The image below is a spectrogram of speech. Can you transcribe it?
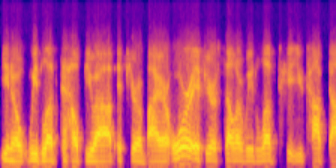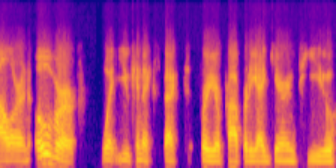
You know, we'd love to help you out if you're a buyer or if you're a seller, we'd love to get you top dollar and over what you can expect for your property. I guarantee you,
